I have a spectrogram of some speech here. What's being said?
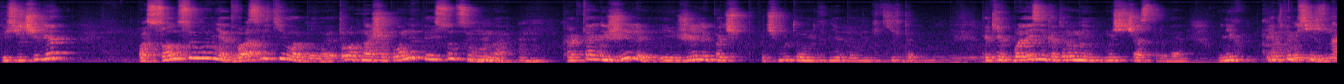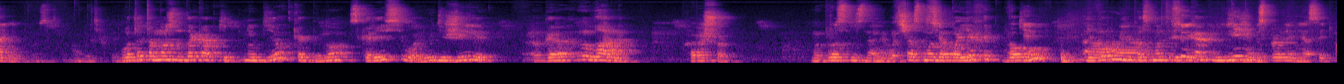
тысячи лет, по Солнцу и Луне два светила было. Это вот наша планета и Солнце и Луна. Мгм. Как-то они жили, и жили поч- почему-то у них не было никаких-то таких болезней, которыми мы сейчас страдаем. У них крепкая психика. знали просто Вот это можно догадки ну, делать, как бы, но, скорее всего, люди жили... э, гора- Ну, ладно, хорошо. Мы просто не знали. Вот сейчас можно поехать в Аулу и в Ауле посмотреть, Всё, как люди Не, без проблем, я с этим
